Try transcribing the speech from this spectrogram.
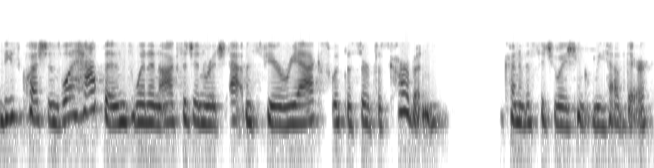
these questions. What happens when an oxygen-rich atmosphere reacts with the surface carbon? Kind of a situation we have there?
